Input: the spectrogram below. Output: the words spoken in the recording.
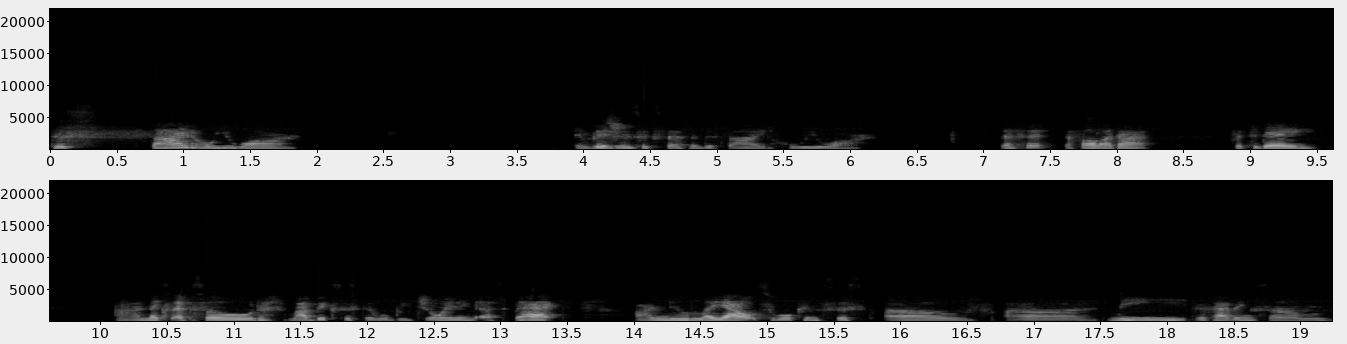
Decide who you are. Envision success and decide who you are. That's it. That's all I got for today. Uh, next episode, my big sister will be joining us back. Our new layouts will consist of uh, me just having some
